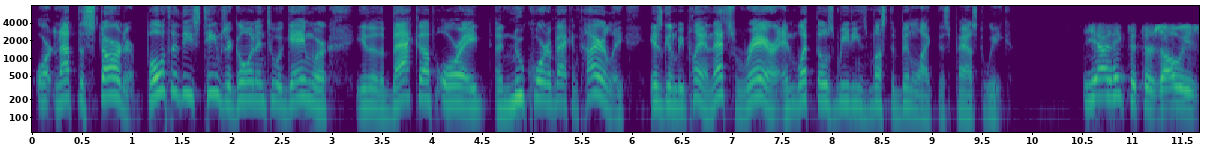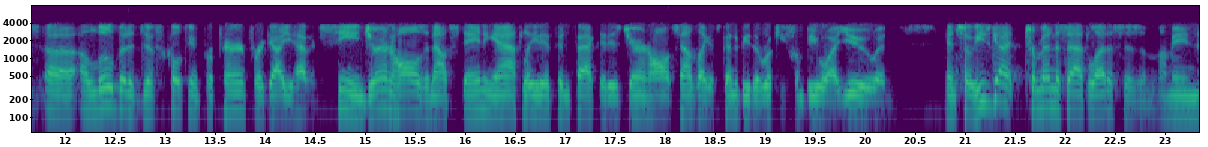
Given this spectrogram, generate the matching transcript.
or not the starter. Both of these teams are going into a game where either the backup or a, a new quarterback entirely is going to be playing. That's rare, and what those meetings must have been like this past week. Yeah, I think that there's always uh, a little bit of difficulty in preparing for a guy you haven't seen. Jaren Hall is an outstanding athlete. If in fact it is Jaren Hall, it sounds like it's going to be the rookie from BYU, and and so he's got tremendous athleticism. I mean,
